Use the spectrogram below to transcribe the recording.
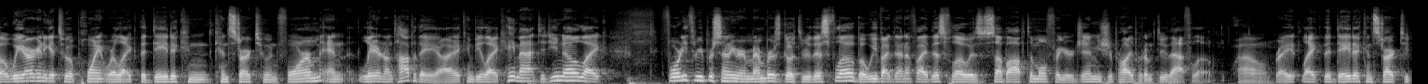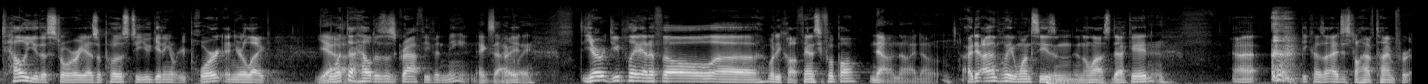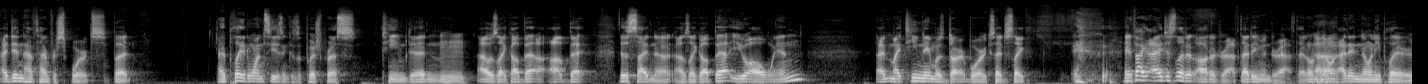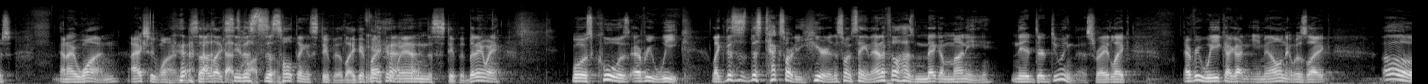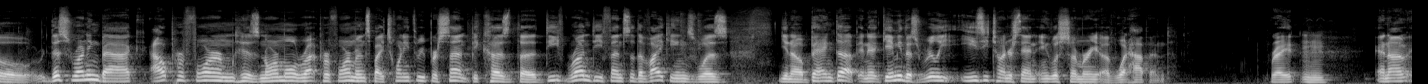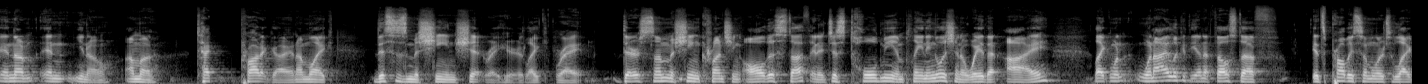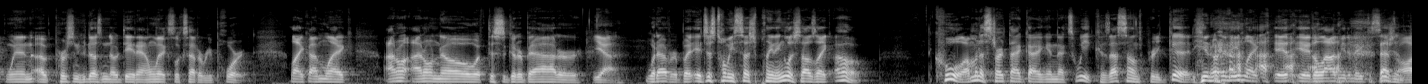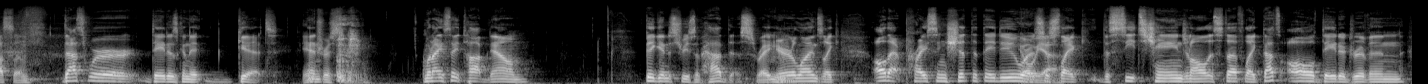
But we are going to get to a point where like the data can can start to inform, and layered on top of the AI, it can be like, "Hey Matt, did you know like 43% of your members go through this flow, but we've identified this flow is suboptimal for your gym. You should probably put them through that flow." Wow. Right? Like the data can start to tell you the story as opposed to you getting a report and you're like, Yeah. what the hell does this graph even mean?" Exactly. Right? Do you, do you play NFL? Uh, what do you call it? Fantasy football? No, no, I don't. I, I only played one season in the last decade uh, because I just don't have time for. I didn't have time for sports, but I played one season because the push press team did, and mm-hmm. I was like, I'll bet. I'll bet. This side note. I was like, I'll bet you all win. I, my team name was Dartboard because I just like. in fact, I just let it auto draft. I didn't even draft. I don't know. Uh. I didn't know any players, and I won. I actually won. So I was like, see, this this whole thing is stupid. Like, if I can win, this is stupid. But anyway, what was cool is every week, like this is this tech's already here. And this is what I'm saying. The NFL has mega money. And they're, they're doing this, right? Like every week I got an email and it was like, oh, this running back outperformed his normal performance by 23% because the de- run defense of the Vikings was, you know, banged up. And it gave me this really easy to understand English summary of what happened. Right. Mm-hmm. And I'm, and I'm, and you know, I'm a tech product guy and I'm like, this is machine shit right here. Like, Right. there's some machine crunching all this stuff and it just told me in plain english in a way that i like when when i look at the nfl stuff it's probably similar to like when a person who doesn't know data analytics looks at a report like i'm like i don't i don't know if this is good or bad or Yeah. whatever but it just told me such plain english i was like oh cool i'm going to start that guy again next week because that sounds pretty good you know what i mean like it, it allowed me to make That's decisions awesome. that's where data is going to get And- Interesting. when I say top down, big industries have had this, right? Mm-hmm. Airlines, like all that pricing shit that they do, where. Oh, it's just like the seats change and all this stuff. Like that's all data driven,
